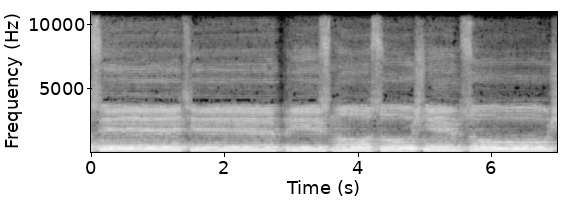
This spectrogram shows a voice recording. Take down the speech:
свете присно сущнем сущего,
